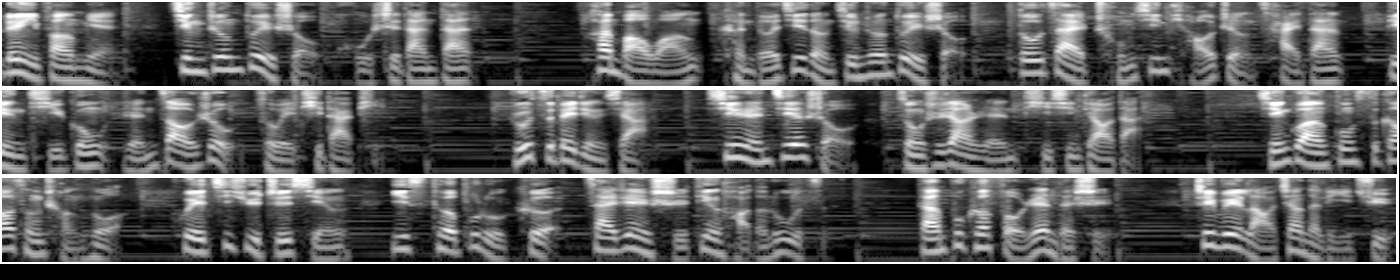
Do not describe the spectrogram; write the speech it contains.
另一方面，竞争对手虎视眈眈，汉堡王、肯德基等竞争对手都在重新调整菜单，并提供人造肉作为替代品。如此背景下，新人接手总是让人提心吊胆。尽管公司高层承诺会继续执行伊斯特布鲁克在任时定好的路子，但不可否认的是，这位老将的离去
